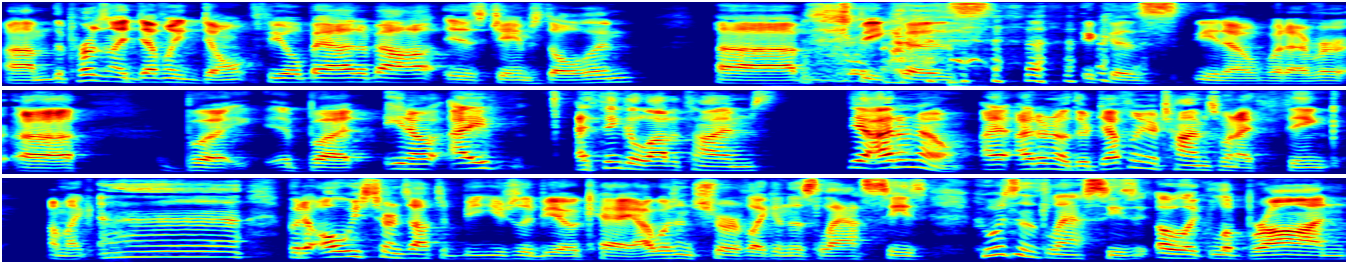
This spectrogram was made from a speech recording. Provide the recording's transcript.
Um, the person I definitely don't feel bad about is James Dolan, uh, because, because, you know, whatever. Uh, but, but, you know, I, I think a lot of times, yeah, I don't know. I, I don't know. There definitely are times when I think I'm like, uh, but it always turns out to be usually be okay. I wasn't sure if like in this last season, who was in this last season? Oh, like LeBron.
